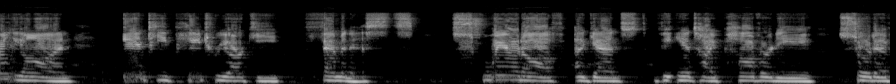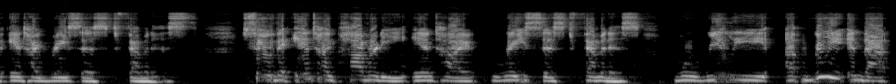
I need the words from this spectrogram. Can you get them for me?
early on anti-patriarchy feminists squared off against the anti-poverty sort of anti-racist feminists so the anti-poverty, anti-racist feminists were really, uh, really in that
